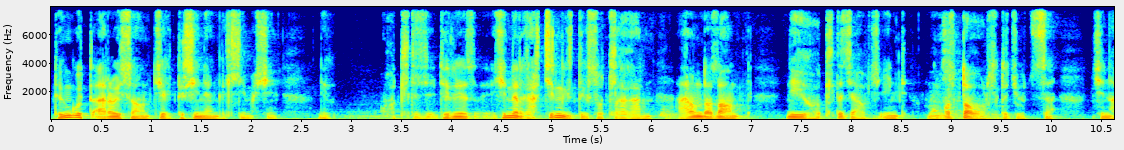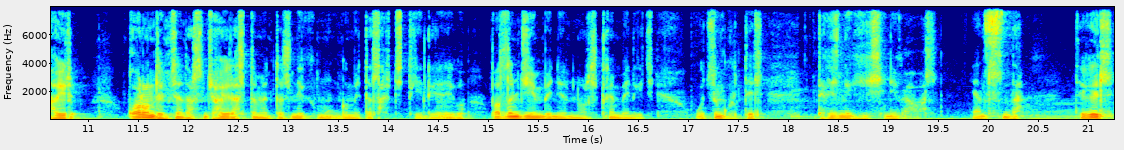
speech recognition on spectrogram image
тэнгуут 19 онд яг тэр шинэ англи машин нэг худалдаж тэрнээс шинээр гарч ирнэ гэдэг судалгаагаар нь 17 онд нэгийг худалдаж авч энд Монголдоо уралдаж үзсэн. Чинь хоёр гурван тэмцээнд орсон чи хоёр алтан медаль нэг мөнгөн медаль авчдаг. Тэгээ айгу боломжийн юм байна ер нь уралдах юм байна гэж үзэнгүүтэл дахиж нэг шинийг аваад янзлсан да. Тэгэл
